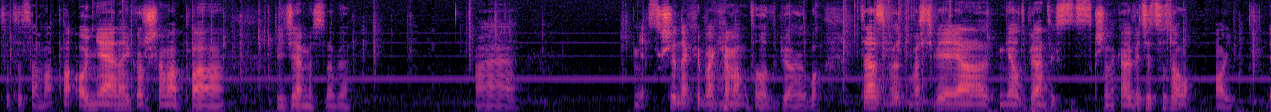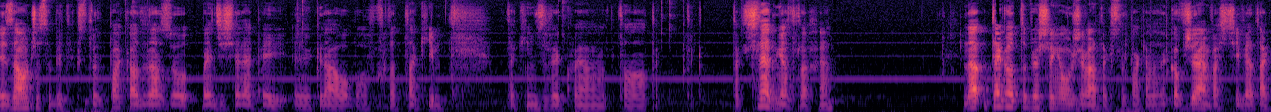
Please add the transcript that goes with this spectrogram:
Co to za mapa? O nie, najgorsza mapa. Idziemy sobie. Eee. Nie, skrzynek chyba nie mam do odbioru, bo teraz właściwie ja nie odbieram tych skrzynek, ale wiecie co za... Oj, y, załączę sobie tekstur paka, od razu będzie się lepiej y, grało, bo w ta- takim, takim zwykłym to tak, tak, tak średnio trochę. No, tego to jeszcze nie używam tekstur paka, dlatego wziąłem właściwie tak,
